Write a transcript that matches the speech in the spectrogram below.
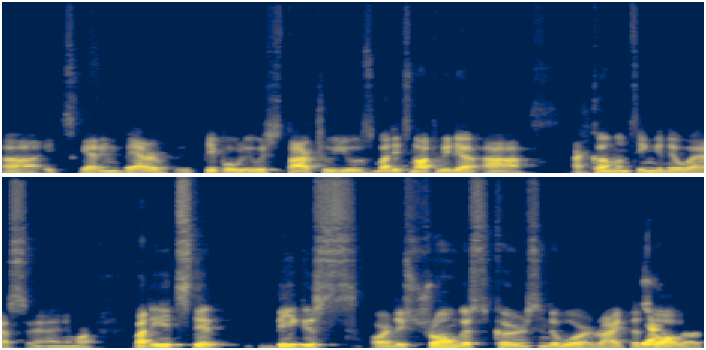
uh, it's getting better. People will start to use, but it's not really a, a, a common thing in the US anymore. But it's the biggest or the strongest currency in the world, right? The yeah. dollar.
